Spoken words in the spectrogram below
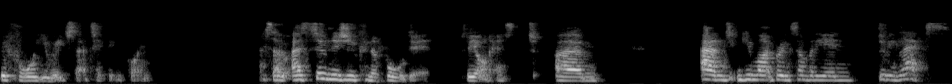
before you reach that tipping point. So as soon as you can afford it, to be honest, um, and you might bring somebody in doing less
